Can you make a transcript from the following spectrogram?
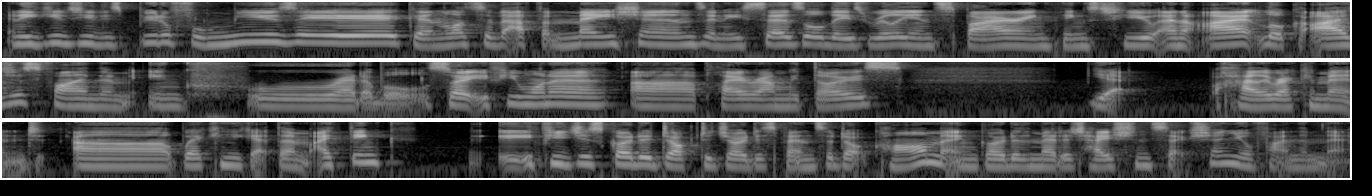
And he gives you this beautiful music and lots of affirmations, and he says all these really inspiring things to you. And I look, I just find them incredible. So if you want to uh, play around with those, yeah, highly recommend. Uh, where can you get them? I think if you just go to drjoedispenza.com and go to the meditation section, you'll find them there.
